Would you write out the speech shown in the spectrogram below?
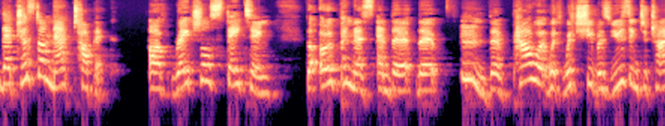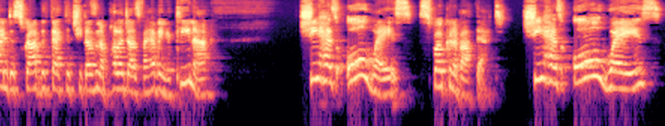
that just on that topic of Rachel stating the openness and the, the, the power with which she was using to try and describe the fact that she doesn't apologize for having a cleaner. She has always spoken about that. She has always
